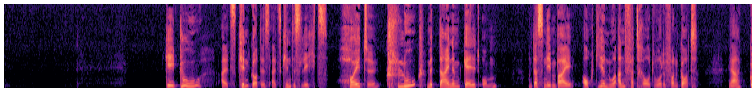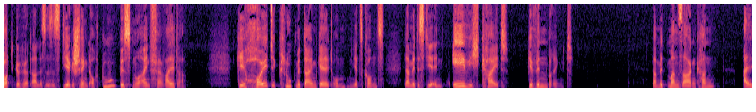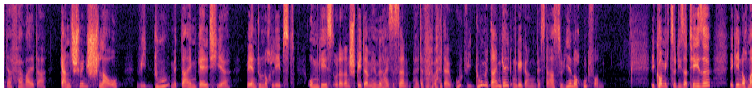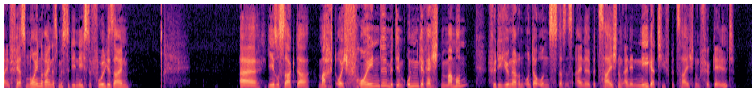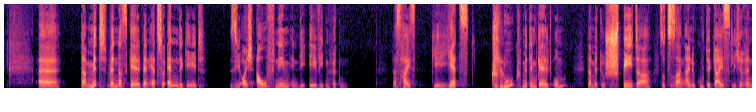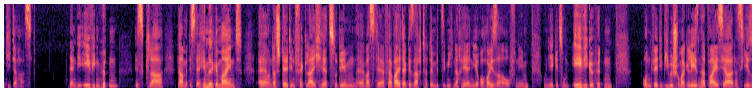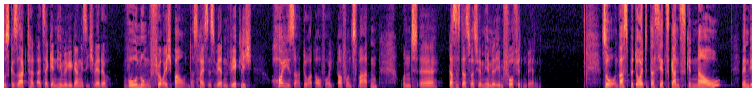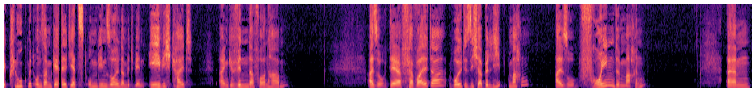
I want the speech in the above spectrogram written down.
Geh du als Kind Gottes, als Kind des Lichts, heute klug mit deinem Geld um, und das nebenbei auch dir nur anvertraut wurde von Gott. Ja, Gott gehört alles, es ist dir geschenkt, auch du bist nur ein Verwalter. Geh heute klug mit deinem Geld um, und jetzt kommt's, damit es dir in Ewigkeit Gewinn bringt. Damit man sagen kann, alter Verwalter, ganz schön schlau, wie du mit deinem Geld hier, während du noch lebst, umgehst oder dann später im Himmel heißt es dann, alter Verwalter, gut, wie du mit deinem Geld umgegangen bist. Da hast du hier noch gut von. Wie komme ich zu dieser These? Wir gehen noch mal in Vers 9 rein, das müsste die nächste Folie sein. Äh, Jesus sagt da, macht euch Freunde mit dem ungerechten Mammon. Für die Jüngeren unter uns, das ist eine Bezeichnung, eine Negativbezeichnung für Geld. Äh, damit, wenn das Geld, wenn er zu Ende geht, sie euch aufnehmen in die ewigen Hütten. Das heißt, geh jetzt klug mit dem Geld um, damit du später sozusagen eine gute geistliche Rendite hast. Denn die ewigen Hütten ist klar, damit ist der Himmel gemeint äh, und das stellt den Vergleich her zu dem, äh, was der Verwalter gesagt hatte, mit sie mich nachher in ihre Häuser aufnehmen. Und hier geht es um ewige Hütten. Und wer die Bibel schon mal gelesen hat, weiß ja, dass Jesus gesagt hat, als er gen Himmel gegangen ist, ich werde Wohnungen für euch bauen. Das heißt, es werden wirklich Häuser dort auf, euch, auf uns warten. Und äh, das ist das, was wir im Himmel eben vorfinden werden. So, und was bedeutet das jetzt ganz genau, wenn wir klug mit unserem Geld jetzt umgehen sollen, damit wir in Ewigkeit einen Gewinn davon haben? Also, der Verwalter wollte sich ja beliebt machen, also Freunde machen. Ähm,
